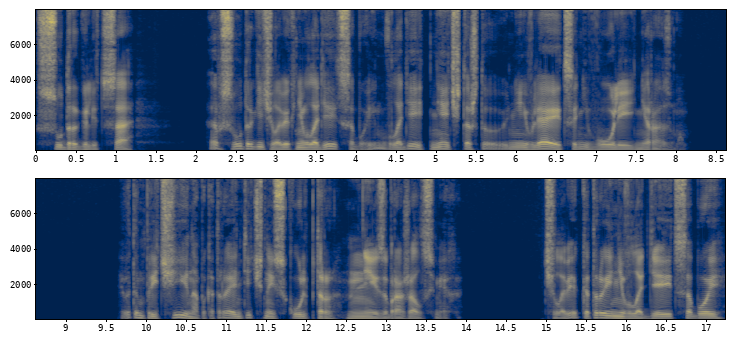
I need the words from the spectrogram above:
судорога лица, а в судороге человек не владеет собой, им владеет нечто, что не является ни волей, ни разумом. И в этом причина, по которой античный скульптор не изображал смеха. Человек, который не владеет собой,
